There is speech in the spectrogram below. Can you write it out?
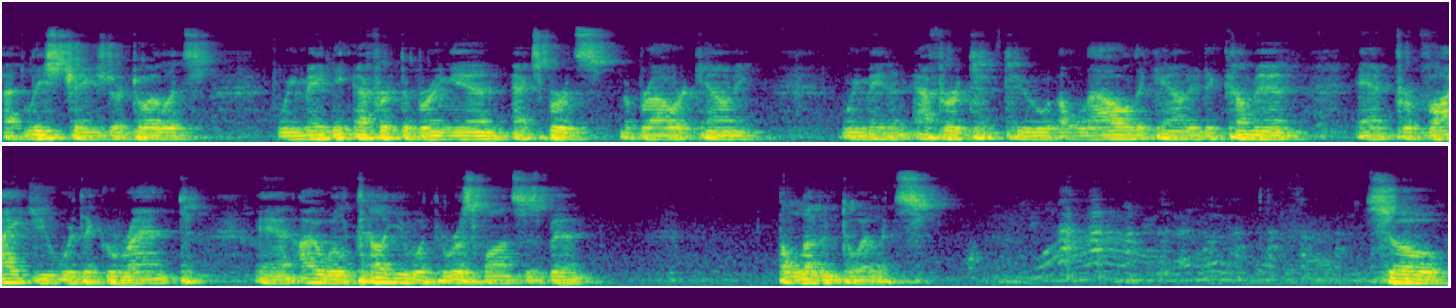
at least change their toilets. We made the effort to bring in experts in Broward County. We made an effort to allow the county to come in and provide you with a grant. And I will tell you what the response has been. 11 toilets. So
